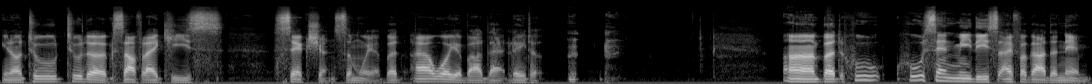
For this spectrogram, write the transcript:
you know to to the Xah Fly keys section somewhere but I'll worry about that later uh, but who who sent me this? I forgot the name.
